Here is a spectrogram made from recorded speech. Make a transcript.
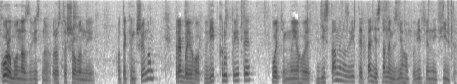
короб у нас, звісно, розташований отаким чином. Треба його відкрутити. Потім ми його дістанемо звідти та дістанемо з нього повітряний фільтр.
